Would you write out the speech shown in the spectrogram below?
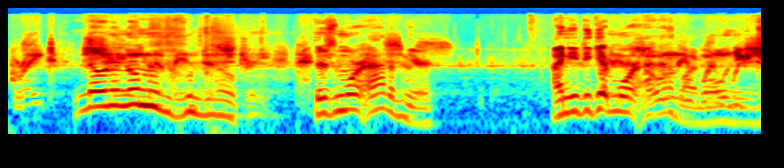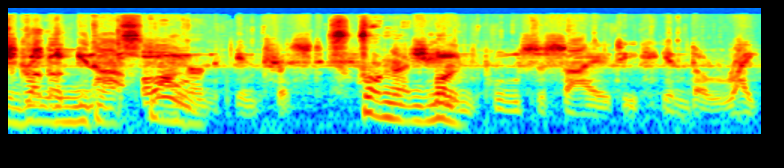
great No, no, no, chain no, of no, no. industry that There's more Adam here. I need to get It more is Adam. only when we struggle in our stronger. own interest Stronger that the like chain pulls society in the right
